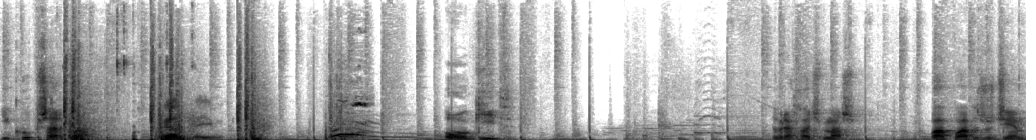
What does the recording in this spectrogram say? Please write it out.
i kup szarpa. Kradnę im. O, git. Dobra, chodź, masz. Łap, łap, rzuciłem.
